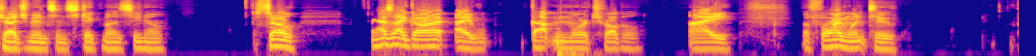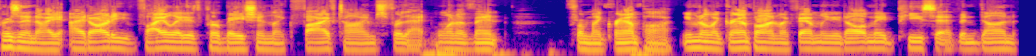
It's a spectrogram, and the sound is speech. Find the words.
judgments and stigmas, you know. So as I got I got in more trouble. I before I went to prison, I I'd already violated probation like five times for that one event from my grandpa. Even though my grandpa and my family had all made peace, it had been done.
